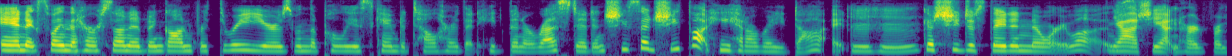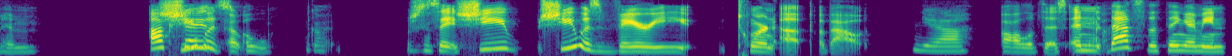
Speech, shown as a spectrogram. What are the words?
and explained that her son had been gone for three years when the police came to tell her that he'd been arrested. And she said she thought he had already died Mm-hmm. because she just they didn't know where he was. Yeah, she hadn't heard from him. Akshay she was. oh, Oh, go ahead. I was gonna say she she was very torn up about Yeah, all of this, and Yeah. that's the thing. I mean,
